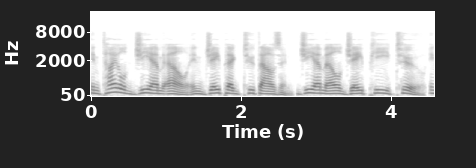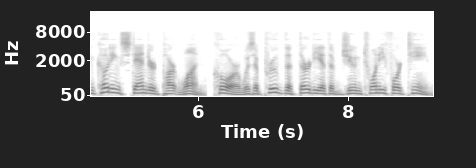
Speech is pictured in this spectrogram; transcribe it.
entitled GML in JPEG 2000 GML JP2 Encoding Standard Part 1, Core was approved 30 June 2014.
